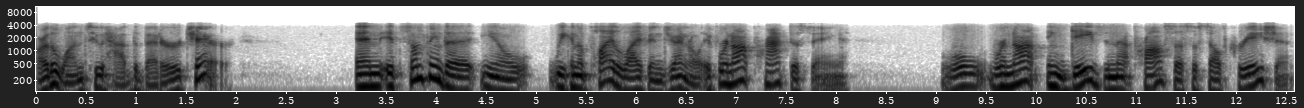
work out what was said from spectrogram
are the ones who had the better chair. And it's something that, you know, we can apply to life in general. If we're not practicing, well, we're not engaged in that process of self creation.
